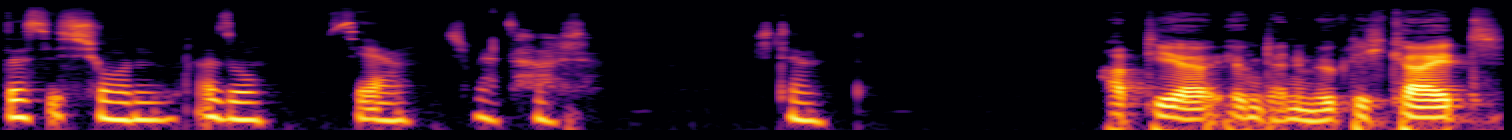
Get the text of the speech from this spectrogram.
Das ist schon, also sehr schmerzhaft. Stimmt. Habt ihr irgendeine Möglichkeit,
